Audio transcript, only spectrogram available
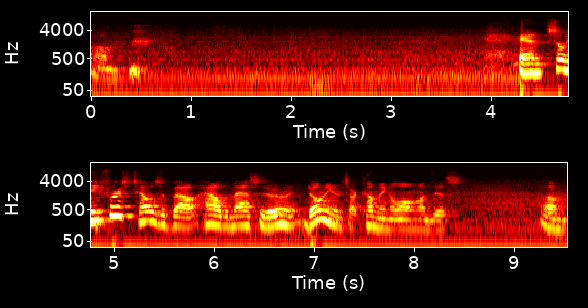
Um, and so he first tells about how the Macedonians are coming along on this. Um,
